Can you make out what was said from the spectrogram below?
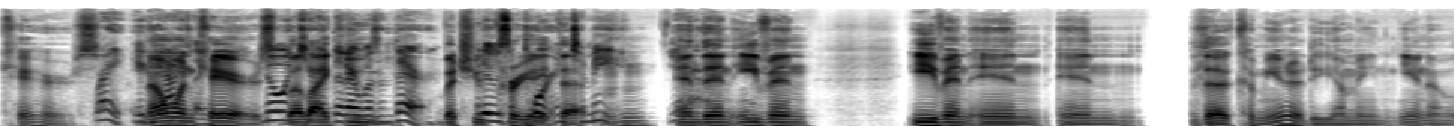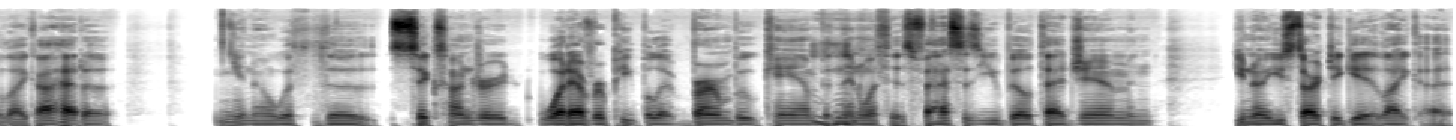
cares, Right, Exactly. No one cares. No one but cared like that I wasn't there, but you but it was create important that, to me. mhm. Yeah. and then even even in in the community, I mean, you know, like I had a you know, with the 600 whatever people at Burn Boot Camp, Mhm. and then with as fast as you built that gym, and you know, you start to get like a,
